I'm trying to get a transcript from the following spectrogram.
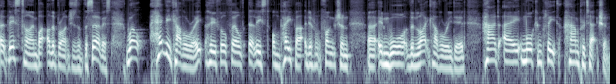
at this time by other branches of the service? Well, heavy cavalry, who fulfilled, at least on paper, a different function uh, in war than light cavalry did, had a more complete hand protection.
